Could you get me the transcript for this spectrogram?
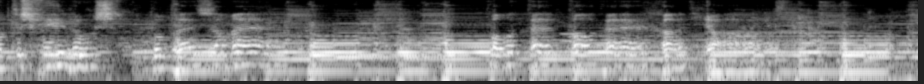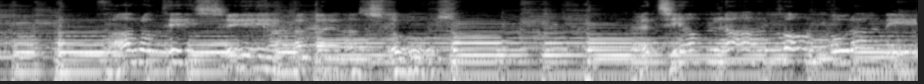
Απ' τους φίλους που παίζαμε ποτέ ποτέ χαρτιά. Θα ρωτήσει κανένας τους έτσι απλά τον ουρανί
